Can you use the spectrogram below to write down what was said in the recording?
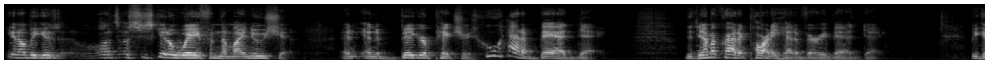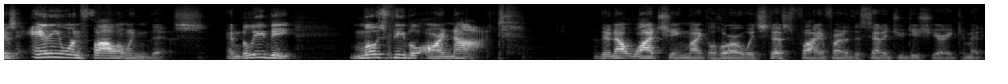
you know, because let's, let's just get away from the minutia and, and the bigger pictures. Who had a bad day? The Democratic Party had a very bad day because anyone following this, and believe me, most people are not, they're not watching Michael Horowitz testify in front of the Senate Judiciary Committee.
